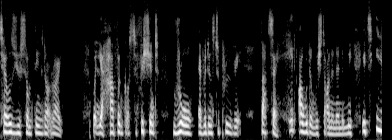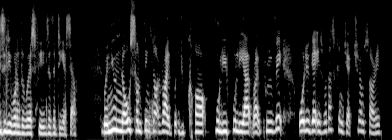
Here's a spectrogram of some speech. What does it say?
tells you something's not right, but you haven't got sufficient raw evidence to prove it. That's a hit I wouldn't wish to on an enemy. It's easily one of the worst feelings as a DSL when you know something's not right, but you can't fully, fully outright prove it, all you get is, well, that's conjecture. I'm sorry.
